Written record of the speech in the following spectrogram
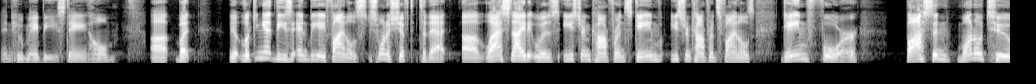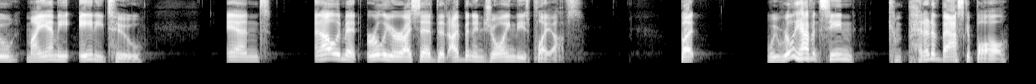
and who may be staying home. Uh, but yeah, looking at these NBA finals, just want to shift to that. Uh, last night it was Eastern Conference game, Eastern Conference Finals, Game Four, Boston 102, Miami 82, and and I'll admit earlier I said that I've been enjoying these playoffs, but we really haven't seen competitive basketball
